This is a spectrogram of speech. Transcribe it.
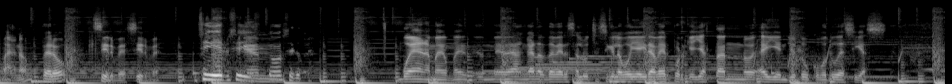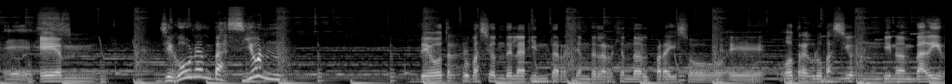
Bueno, pero sirve, sirve. Sí, sí, em, todo sirve. Bueno, me, dan ganas de ver esa lucha, así que la voy a ir a ver porque ya están ahí en YouTube, como tú decías. Em, llegó una invasión de otra agrupación de la quinta región de la región de Valparaíso. Eh, otra agrupación vino a invadir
